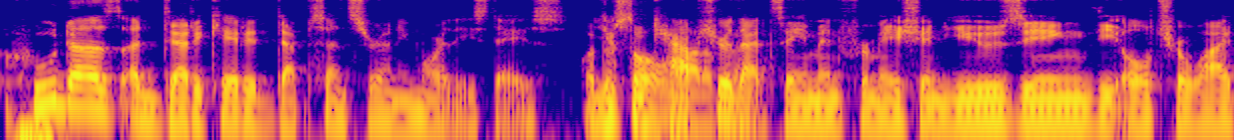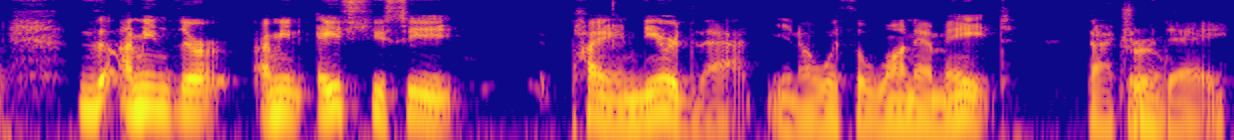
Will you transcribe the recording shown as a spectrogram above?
who does a dedicated depth sensor anymore these days? you can a lot of capture them. that same information using the ultra wide. I mean, there. I mean, HTC pioneered that, you know, with the One M8 back in the day,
